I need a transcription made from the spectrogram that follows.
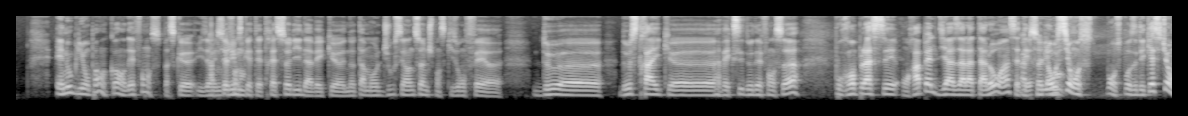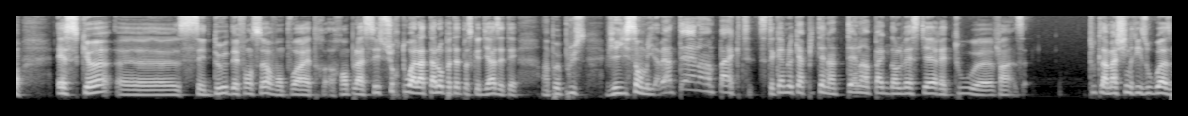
Et n'oublions pas encore en défense, parce qu'ils avaient une défense qui était très solide avec euh, notamment Juice et Hanson. Je pense qu'ils ont fait euh, deux, deux strikes avec ces deux défenseurs pour remplacer. On rappelle Diaz à la Talo. Hein, là aussi, on, on, se posait des questions. Est-ce que euh, ces deux défenseurs vont pouvoir être remplacés, surtout à la Talo peut-être parce que Diaz était un peu plus vieillissant, mais il avait un tel impact. C'était quand même le capitaine, un tel impact dans le vestiaire et tout. Euh, enfin, toute la machinerie zougoise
